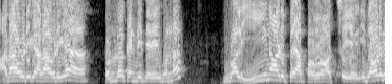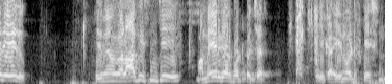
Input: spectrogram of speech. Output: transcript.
అడావుడిగా అడావుడిగా రెండో కంటి తెలియకుండా ఇవాళ ఈనాడు పేపర్లో అచ్చు ఇది ఎవరికి తెలియదు ఇది మేము వాళ్ళ ఆఫీస్ నుంచి మా మేయర్ గారు పట్టుకొచ్చారు. ఇక ఈ నోటిఫికేషన్.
